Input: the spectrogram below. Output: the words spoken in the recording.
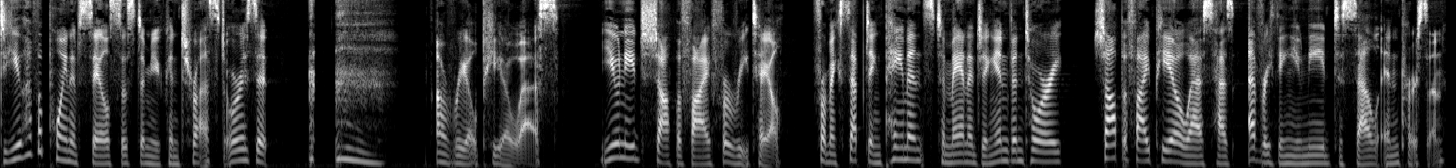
Do you have a point of sale system you can trust, or is it a real POS? You need Shopify for retail. From accepting payments to managing inventory, Shopify POS has everything you need to sell in person.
